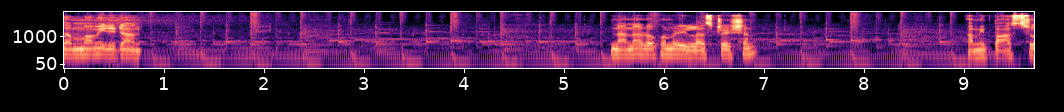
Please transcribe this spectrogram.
the mummy returns নানা রকমের ইলাস্ট্রেশন আমি পাস থ্রু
